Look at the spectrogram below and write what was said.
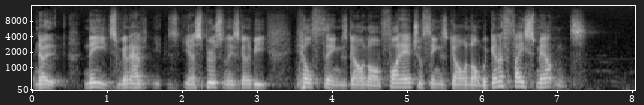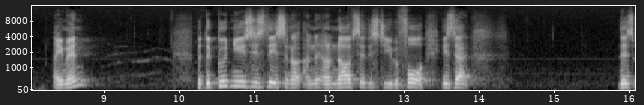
you know, needs. We're going to have, you know, spiritual needs. There's going to be health things going on, financial things going on. We're going to face mountains. Amen? But the good news is this, and I, and I know I've said this to you before, is that there's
